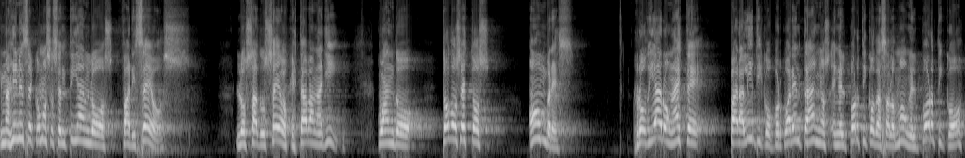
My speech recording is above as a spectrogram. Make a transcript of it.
Imagínense cómo se sentían los fariseos, los saduceos que estaban allí, cuando todos estos hombres rodearon a este paralítico por 40 años en el pórtico de Salomón. El pórtico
